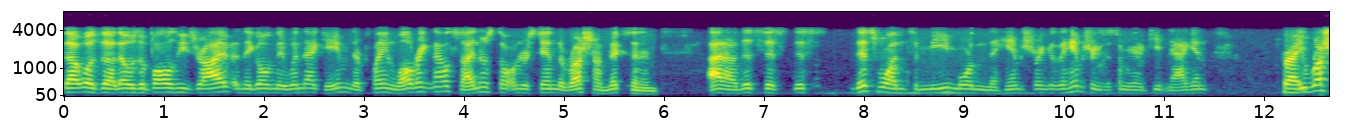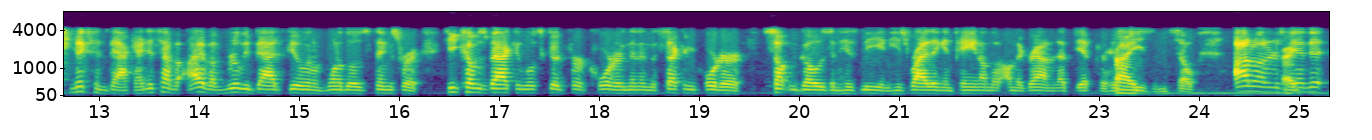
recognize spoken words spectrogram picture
that was a, that was a ballsy drive, and they go and they win that game, and they're playing well right now. So I just don't understand the rush on Mixon, and I don't know this this this this one to me more than the hamstring because the hamstrings is something you're going to keep nagging. Right. You rush Mixon back. I just have I have a really bad feeling of one of those things where he comes back and looks good for a quarter, and then in the second quarter something goes in his knee and he's writhing in pain on the on the ground, and that's it for his Right. season. So I don't understand it.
